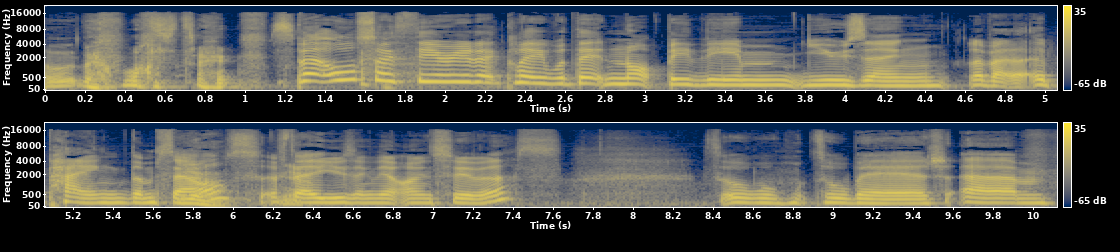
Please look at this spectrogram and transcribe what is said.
Oh, that was tense. But also theoretically, would that not be them using about uh, paying themselves Yeah, if yeah. they're using their own service? It's all it's all bad. Um,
